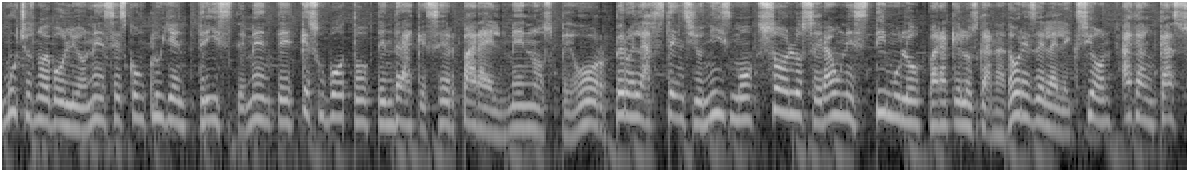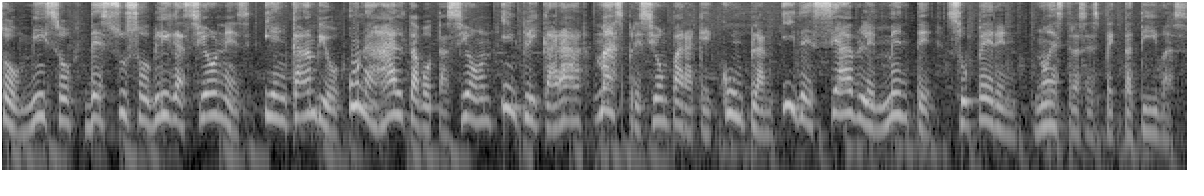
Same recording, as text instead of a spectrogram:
Muchos nuevo leoneses concluyen tristemente que su voto tendrá que ser para el menos peor, pero el abstencionismo solo será un estímulo para que los ganadores de la elección hagan caso omiso de sus obligaciones y en cambio una alta votación implicará más presión para que cumplan y deseablemente superen nuestras expectativas.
